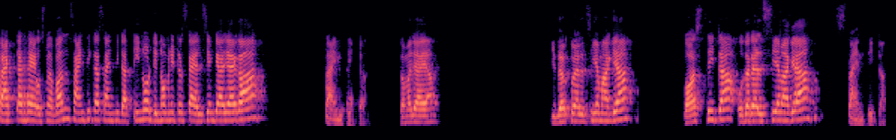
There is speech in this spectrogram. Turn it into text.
फैक्टर है, उसमें one sine theta sine theta तीनों डिनोमिनेटर्स का एलसीएम क्या आ जाएगा? साइन थीटा समझ आया? इधर तो एलसीएम आ गया। कॉस थीटा उधर एलसीएम आ गया। साइन थीटा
